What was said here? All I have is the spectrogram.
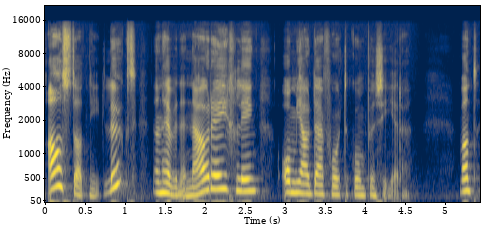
als dat niet lukt, dan hebben we een nauwregeling om jou daarvoor te compenseren. Want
